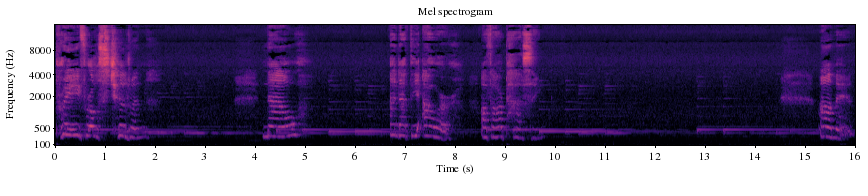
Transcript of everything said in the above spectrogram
Pray for us children, now and at the hour of our passing. Amen.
